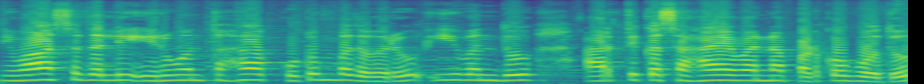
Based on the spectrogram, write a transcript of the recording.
ನಿವಾಸದಲ್ಲಿ ಇರುವಂತಹ ಕುಟುಂಬದವರು ಈ ಒಂದು ಆರ್ಥಿಕ ಸಹಾಯವನ್ನು ಪಡ್ಕೋಬೋದು.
